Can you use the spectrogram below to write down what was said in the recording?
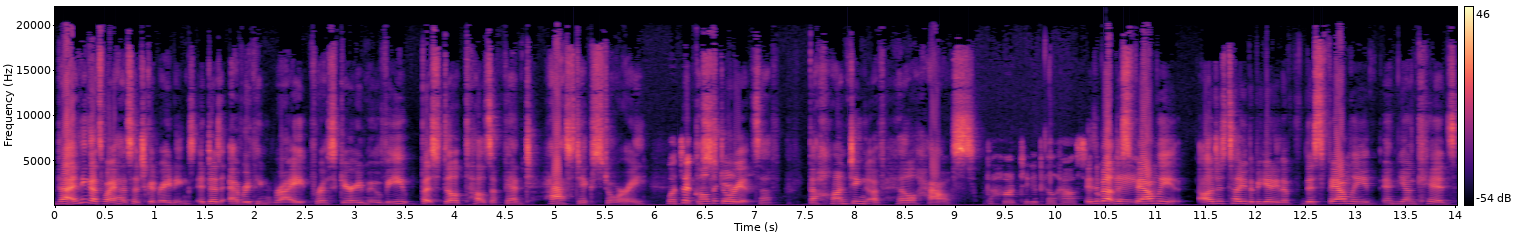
that I think that's why it has such good ratings. It does everything right for a scary movie, but still tells a fantastic story. What's it like called? The story again? itself. The Haunting of Hill House. The Haunting of Hill House. It's okay. about this family. I'll just tell you the beginning. this family and young kids,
